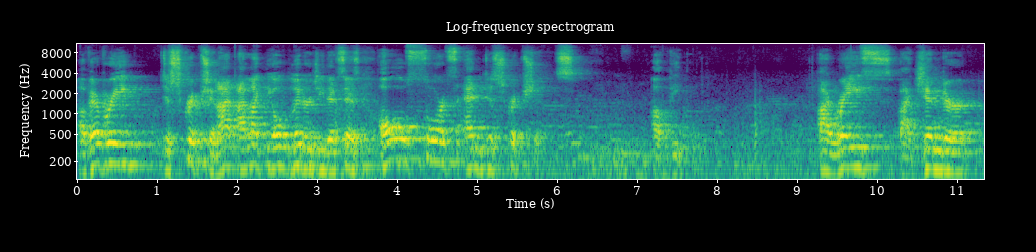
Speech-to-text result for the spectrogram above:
of every description. I, I, like the old liturgy that says all sorts and descriptions of people. By race, by gender,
